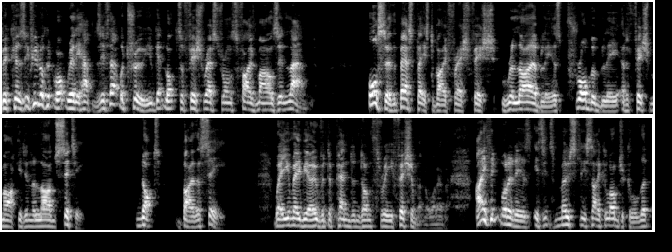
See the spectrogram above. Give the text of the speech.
Because if you look at what really happens, if that were true, you get lots of fish restaurants five miles inland. Also, the best place to buy fresh fish reliably is probably at a fish market in a large city, not by the sea, where you may be over dependent on three fishermen or whatever. I think what it is, is it's mostly psychological that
